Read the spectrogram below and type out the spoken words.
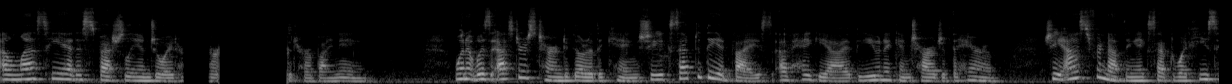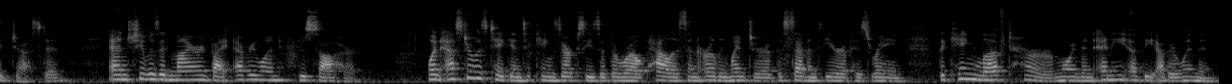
unless he had especially enjoyed her her by name. When it was Esther's turn to go to the king, she accepted the advice of Hegai, the eunuch in charge of the harem. She asked for nothing except what he suggested, and she was admired by everyone who saw her. When Esther was taken to King Xerxes at the royal palace in early winter of the seventh year of his reign, the king loved her more than any of the other women.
